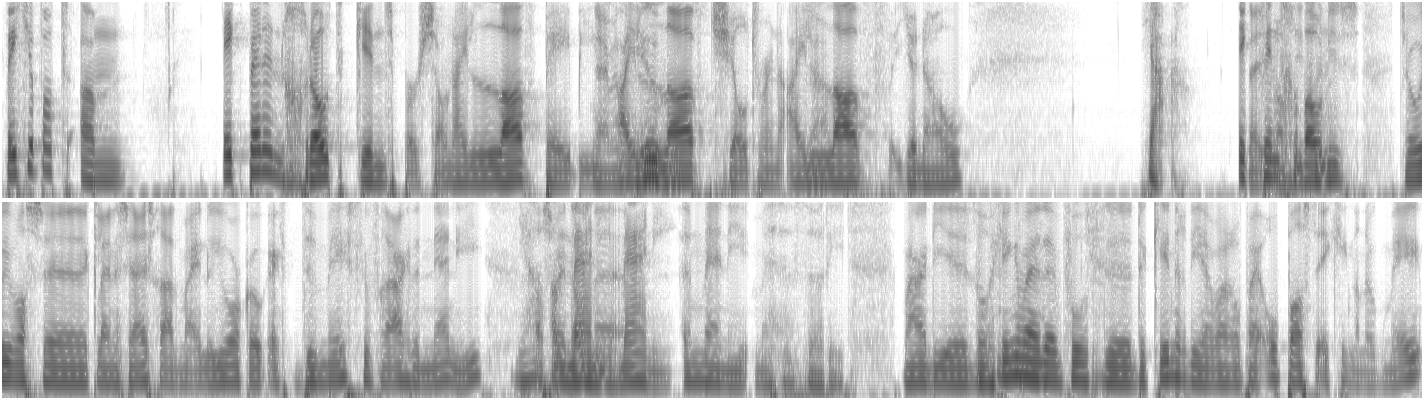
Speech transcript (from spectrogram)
Weet je wat? ehm, ik ben een groot kindpersoon. I love babies. Nee, I love goed. children. I Ja. love, you know. Ja, ik Nee, vind niet gewoon... niets. Joey was eh kleine zijstraat, maar in New York ook echt de meest gevraagde nanny. Ja, als een Manny, eh, Manny. Een nanny, sorry. Maar die, eh, dan gingen wij de, bijvoorbeeld de, de kinderen die, waarop wij oppasten, ik ging dan ook mee.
